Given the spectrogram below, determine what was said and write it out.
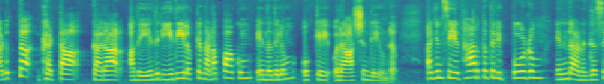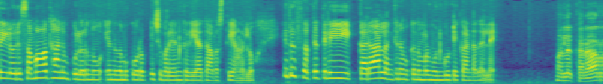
അടുത്ത ഘട്ട കരാർ അത് ഏത് രീതിയിലൊക്കെ നടപ്പാക്കും എന്നതിലും ഒക്കെ ഒരാശങ്കയുണ്ട്. അജിൻസ് യഥാർത്ഥത്തിൽ ഇപ്പോഴും എന്താണ് ഗസയിൽ ഒരു സമാധാനം പുലർന്നു എന്ന് നമുക്ക് ഉറപ്പിച്ചു പറയാൻ കഴിയാത്ത അവസ്ഥയാണല്ലോ. ഇത് സത്യത്തിൽ ഈ കരാർ ലംഘനമൊക്കെ നമ്മൾ മുൻകൂട്ടി കണ്ടതല്ലേ? അല്ല കരാർ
